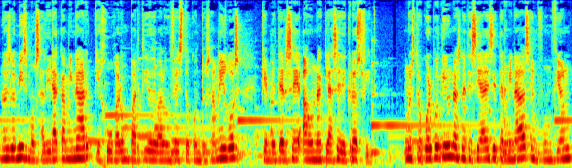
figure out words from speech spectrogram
No es lo mismo salir a caminar que jugar un partido de baloncesto con tus amigos que meterse a una clase de CrossFit. Nuestro cuerpo tiene unas necesidades determinadas en función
